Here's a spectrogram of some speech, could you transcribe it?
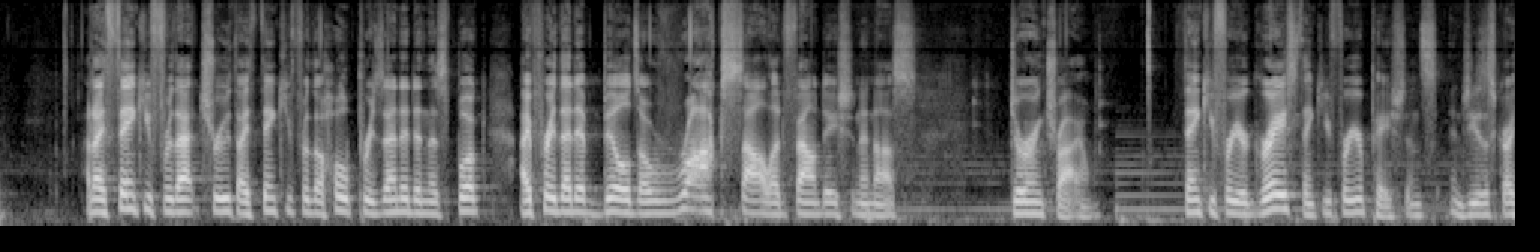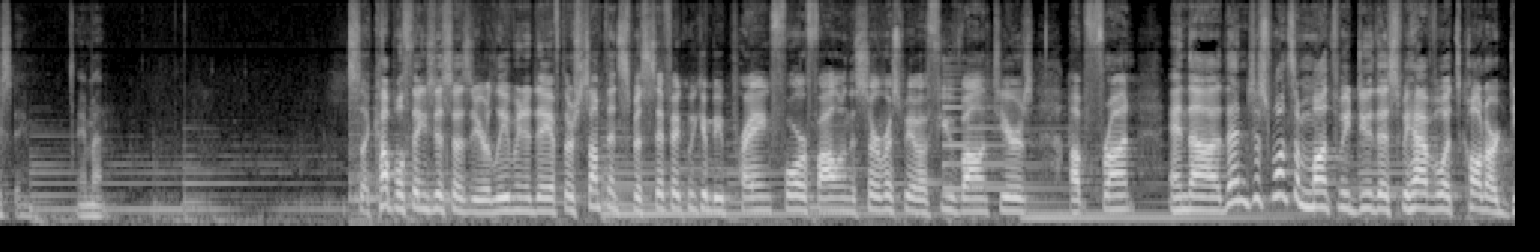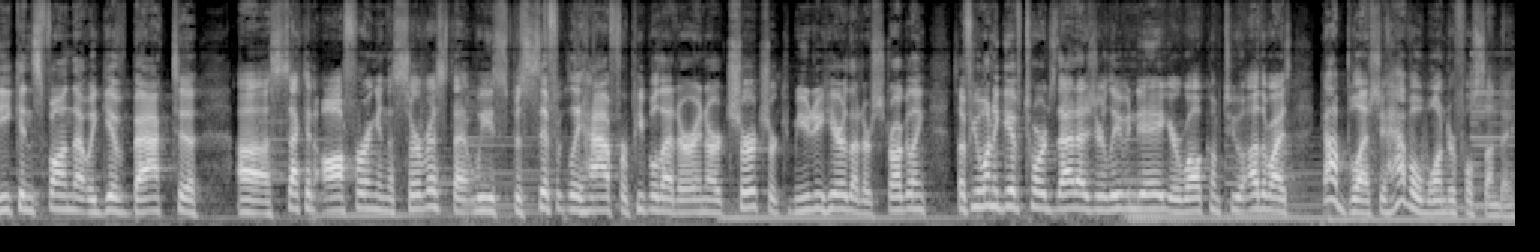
And I thank you for that truth. I thank you for the hope presented in this book. I pray that it builds a rock solid foundation in us during trial. Thank you for your grace. Thank you for your patience. In Jesus Christ's name, amen. So a couple things just as you're leaving today. If there's something specific we can be praying for following the service, we have a few volunteers up front. And uh, then just once a month we do this. We have what's called our Deacons Fund that we give back to a second offering in the service that we specifically have for people that are in our church or community here that are struggling. So if you want to give towards that as you're leaving today, you're welcome to. Otherwise, God bless you. Have a wonderful Sunday.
